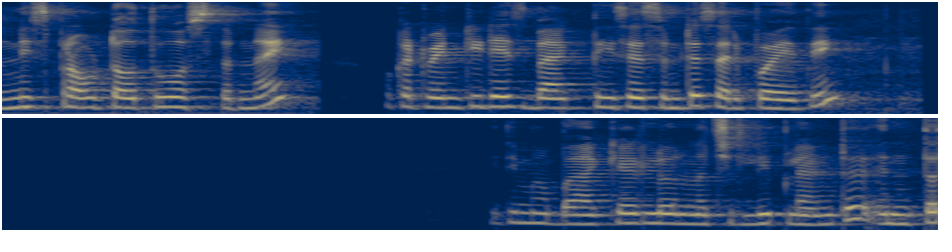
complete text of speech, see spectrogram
అన్ని స్ప్రౌట్ అవుతూ వస్తున్నాయి. ఒక ట్వంటీ డేస్ బ్యాక్ తీసేసి ఉంటే సరిపోయేది. ఇది మా బ్యాక్ యార్డ్లో ఉన్న చిల్లీ ప్లాంట్. ఎంత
